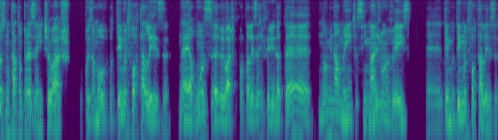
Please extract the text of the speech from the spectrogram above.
isso não está tão presente, eu acho. O Coisa Amor tem muito Fortaleza, né? Algumas, eu acho que Fortaleza é referida até nominalmente, assim, mais de uma vez. É, tem, tem muito Fortaleza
